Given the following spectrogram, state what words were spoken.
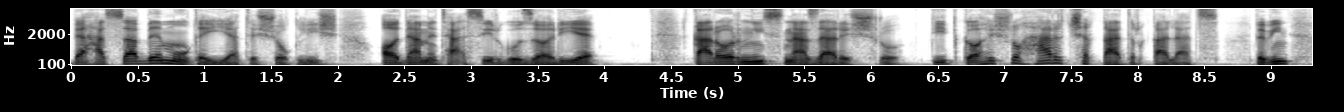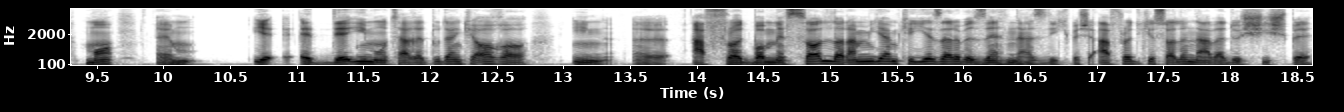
به حسب موقعیت شغلیش آدم تأثیر گذاریه قرار نیست نظرش رو دیدگاهش رو هر چقدر غلط. ببین ما یه ای معتقد بودن که آقا این افراد با مثال دارم میگم که یه ذره به ذهن نزدیک بشه. افرادی که سال 96 به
